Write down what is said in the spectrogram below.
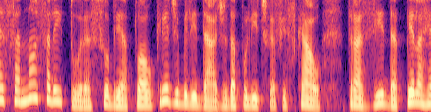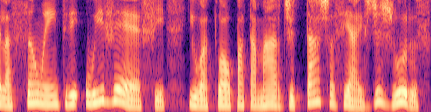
Essa nossa leitura sobre a atual credibilidade da política fiscal, trazida pela relação entre o IVF e o atual patamar de taxas reais de juros,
